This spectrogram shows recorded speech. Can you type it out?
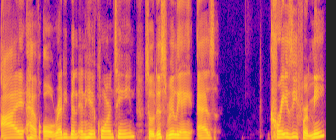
I have already been in here quarantined, so this really ain't as crazy for me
